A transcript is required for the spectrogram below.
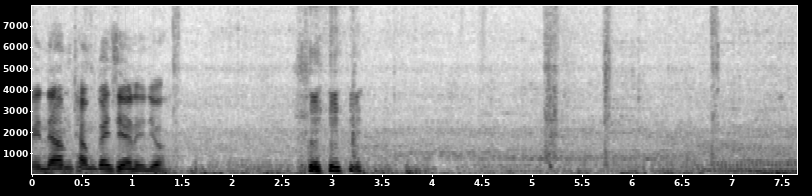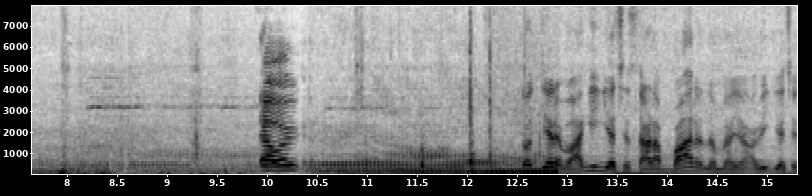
કઈ નામ ઠામ કઈ છે નહીં જો. તો અત્યારે વાગી ગયા છે સાડા બાર અને અમે અહીંયા આવી ગયા છે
